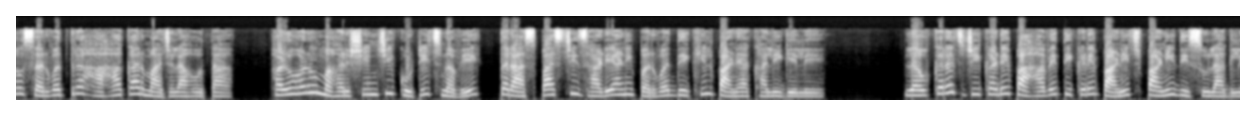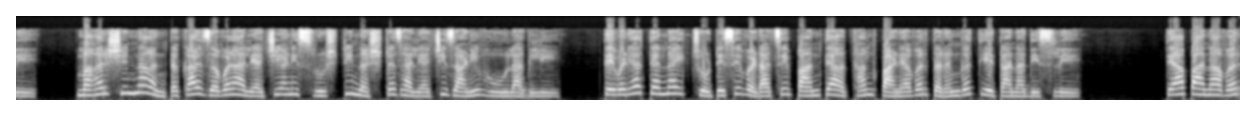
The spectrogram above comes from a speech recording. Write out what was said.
तो सर्वत्र हाहाकार माजला होता. हळूहळू महर्षींची कुटीच नव्हे तर आसपासची झाडे आणि पर्वत देखील पाण्याखाली गेले. लवकरच जिकडे पाहावे तिकडे पाणीच पाणी दिसू लागले. महर्षींना अंतकाळ जवळ आल्याची आणि सृष्टी नष्ट झाल्याची जाणीव होऊ लागली. तेवढ्यात त्यांना एक छोटेसे वडाचे पान त्या अथांग पाण्यावर तरंगत येताना दिसले. त्या पानावर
